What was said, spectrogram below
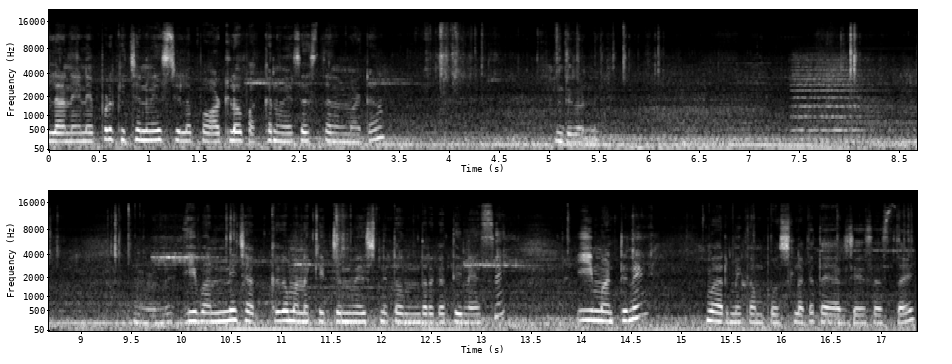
ఇలా నేను ఎప్పుడు కిచెన్ వేస్ట్ ఇలా పాట్లో పక్కన వేసేస్తానమాట ఇదిగోండి. ఇదిగోండి. ఇవన్నీ చక్కగా మన కిచెన్ వేస్ట్ని తొందరగా తినేసి ఈ మట్టిని వర్మి కంపోస్ట్ లాగా తయారు చేసేస్తాయి.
